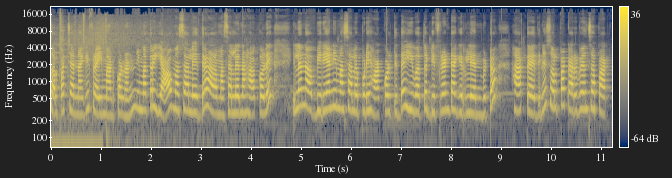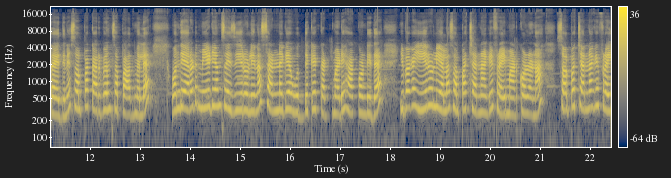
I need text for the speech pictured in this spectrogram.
ಸ್ವಲ್ಪ ಚೆನ್ನಾಗಿ ಫ್ರೈ ಮಾಡ್ಕೊಳ್ಳೋಣ. ನಿಮ್ಮ ಹತ್ರ ಯಾವ ಮಸಾಲೆ ಇದ್ದರೆ ಆ ಮಸಾಲೆನ ಹಾಕ್ಕೊಳ್ಳಿ ಇಲ್ಲ, ನಾವು ಬಿರಿಯಾನಿ ಮಸಾಲೆ ಪುಡಿ ಹಾಕ್ಕೊಳ್ತಿದ್ದೆ ಇವತ್ತು ಡಿಫ್ರೆಂಟಾಗಿರಲಿ ಅಂದ್ಬಿಟ್ಟು ಹಾಕ್ತಾಯಿದ್ದೀನಿ ಸ್ವಲ್ಪ ಕರ್ಬೇವಿನ ಸೊಪ್ಪು ಹಾಕ್ತಾಯಿದ್ದೀನಿ ಸ್ವಲ್ಪ ಕರ್ಬೇವಿನ ಸೊಪ್ಪು ಆದಮೇಲೆ ಒಂದು ಎರಡು ಮೀಡಿಯಮ್ ಸೈಜ್ ಈರುಳ್ಳಿನ ಸಣ್ಣಗೆ ಉದ್ದಕ್ಕೆ ಕಟ್ ಮಾಡಿ ಹಾಕ್ಕೊಂಡಿದ್ದೆ ಇವಾಗ ಈರುಳ್ಳಿ ಎಲ್ಲ ಸ್ವಲ್ಪ ಚೆನ್ನಾಗಿ ಫ್ರೈ ಮಾಡ್ಕೊಳ್ಳೋಣ. ಸ್ವಲ್ಪ ಚೆನ್ನಾಗಿ ಫ್ರೈ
